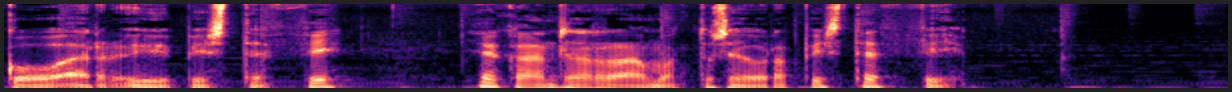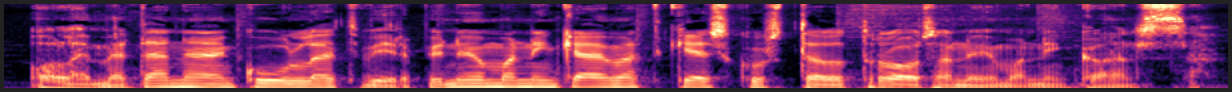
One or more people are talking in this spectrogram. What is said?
kry.fi ja kansanraamattuseura.fi. Olemme tänään kuulleet Virpi Nymanin käymät keskustelut Roosa Nymanin kanssa –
